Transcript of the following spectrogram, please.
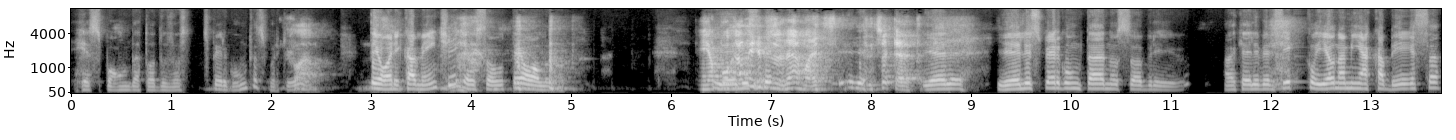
responda todas as perguntas, porque claro. teoricamente eu sou teólogo. Em Apocalipse, eles, né? Mas deixa quieto. E, ele, e eles perguntando sobre aquele versículo, e eu na minha cabeça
